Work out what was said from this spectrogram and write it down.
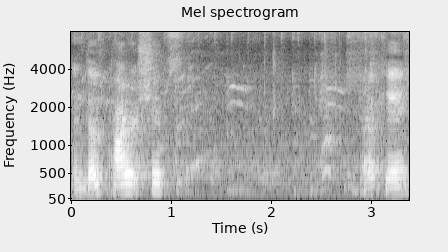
And those pirate ships? Okay.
